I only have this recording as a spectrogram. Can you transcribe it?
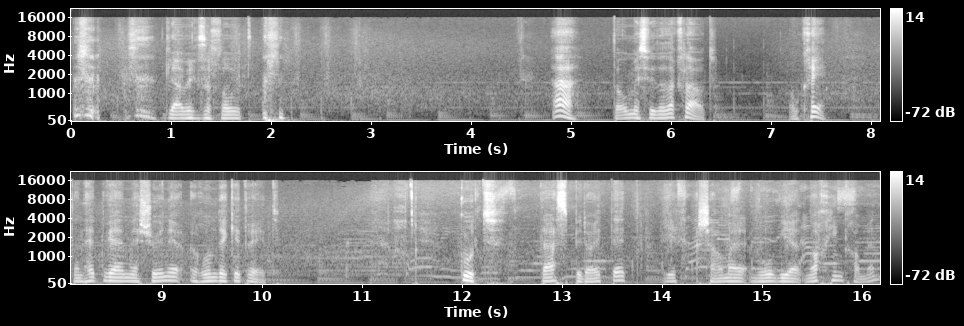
Glaube ich sofort. Ah, da oben ist wieder der Cloud. Okay, dann hätten wir eine schöne Runde gedreht. Gut, das bedeutet, ich schau mal, wo wir noch hinkommen.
